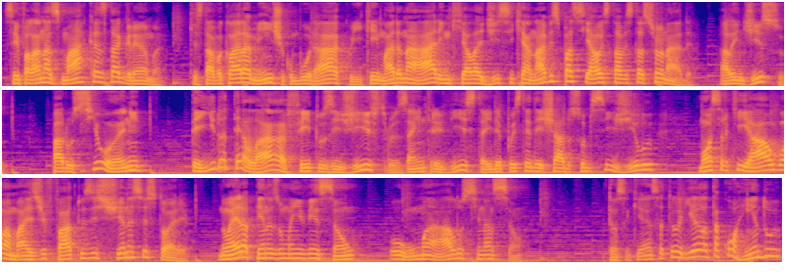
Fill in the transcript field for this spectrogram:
Sem falar nas marcas da grama, que estava claramente com buraco e queimada na área em que ela disse que a nave espacial estava estacionada. Além disso, para o Cioane, ter ido até lá, feito os registros, a entrevista e depois ter deixado sob sigilo, mostra que algo a mais de fato existia nessa história. Não era apenas uma invenção ou uma alucinação. Então, essa, aqui, essa teoria ela está correndo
